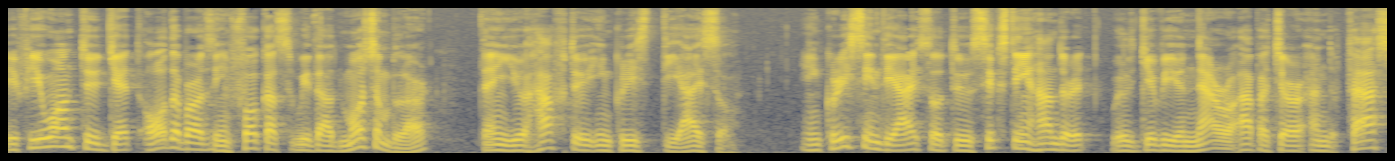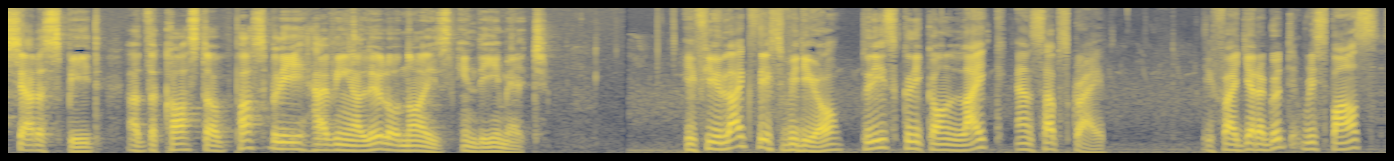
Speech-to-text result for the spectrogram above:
If you want to get all the birds in focus without motion blur, then you have to increase the ISO. Increasing the ISO to 1600 will give you narrow aperture and fast shutter speed at the cost of possibly having a little noise in the image. If you like this video, please click on like and subscribe. If I get a good response,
